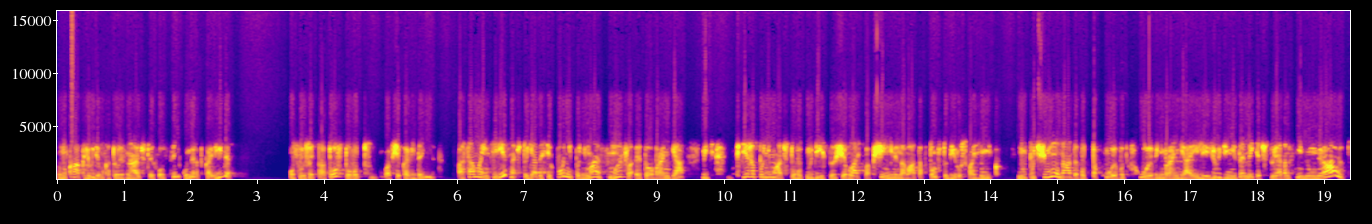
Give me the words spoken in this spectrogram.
Ну как людям, которые знают, что их родственник умер от ковида, услышать про то, что вот вообще ковида нет. А самое интересное, что я до сих пор не понимаю смысла этого вранья. Ведь все же понимают, что вот ну, действующая власть вообще не виновата в том, что вирус возник. Ну почему надо вот такой вот уровень вранья? Или люди не заметят, что рядом с ними умирают?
